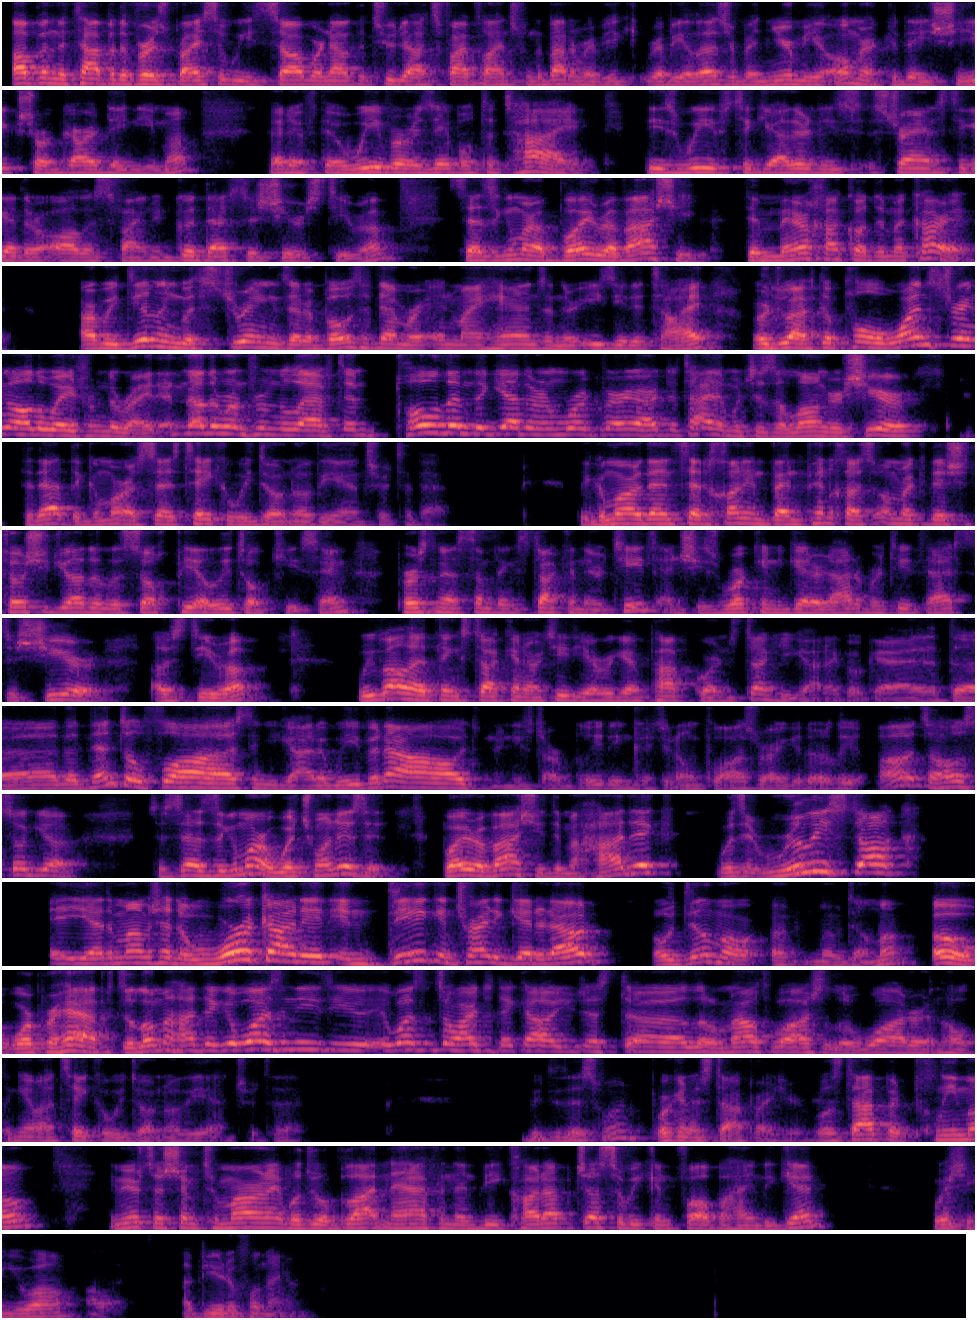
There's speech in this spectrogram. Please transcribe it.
Up in the top of the first brisa, we saw we're now the two dots, five lines from the bottom. Rabbi, Rabbi Elazar ben Yirmi Omer Kadei Sheik Shor Garde Nima. That if the weaver is able to tie these weaves together, these strands together, all is fine and good. That's the sheer stira. Says Gemara Boy Rav Ashi the Merchako de Makare. Are we dealing with strings that are both of them are in my hands and they're easy to tie, or do I have to pull one string all the way from the right, another one from the left, and pull them together and work very hard to tie them, which is a longer shear? To that, the Gemara says, "Take it." We don't know the answer to that. The Gemara then said, Chanin ben Pinchas Omer Kisem. Person has something stuck in their teeth and she's working to get it out of her teeth. That's the shear of stira. We've all had things stuck in our teeth. You ever get popcorn stuck? You got to go get the, the dental floss and you got to weave it out. And then you start bleeding because you don't floss regularly. Oh, it's a whole sugya. So says the Gemara, which one is it? Boy Rav Ashi, the Mahadik, was it really stuck? Yeah, the mom had to work on it and dig and try to get it out. Oh, Dilma, uh, no Dilma. Oh, or perhaps Dilma Hadik, it wasn't easy. It wasn't so hard to take out. You just uh, a little mouthwash, a little water, and the whole thing. Yeah, take it. We don't know the answer to that. We do this one. We're going to stop right here. We'll stop at Plimo. Emir Hashem, tomorrow night we'll do a blot and a half and then be caught up just so we can fall behind again. Wishing you all a beautiful night.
